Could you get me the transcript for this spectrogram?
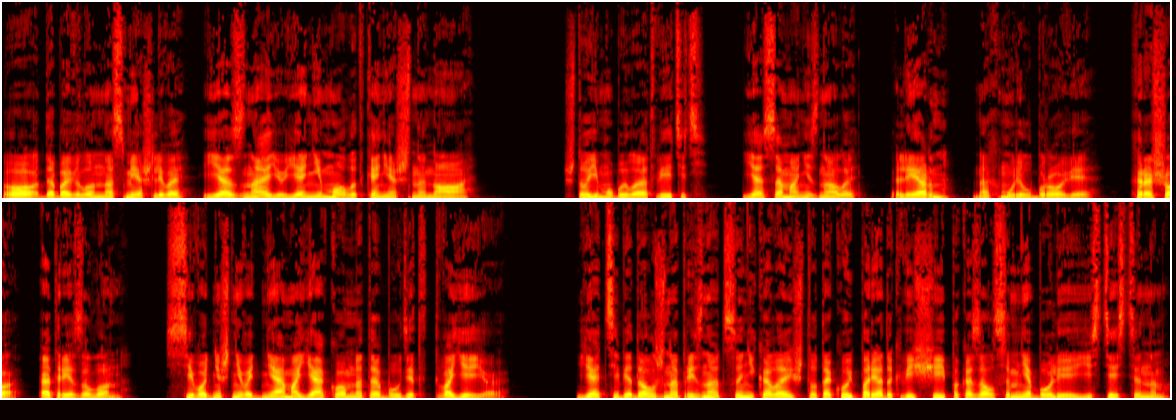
«О», — добавил он насмешливо, — «я знаю, я не молод, конечно, но...» Что ему было ответить? Я сама не знала. Лерн нахмурил брови. «Хорошо», — отрезал он. «С сегодняшнего дня моя комната будет твоею». «Я тебе должна признаться, Николай, что такой порядок вещей показался мне более естественным.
